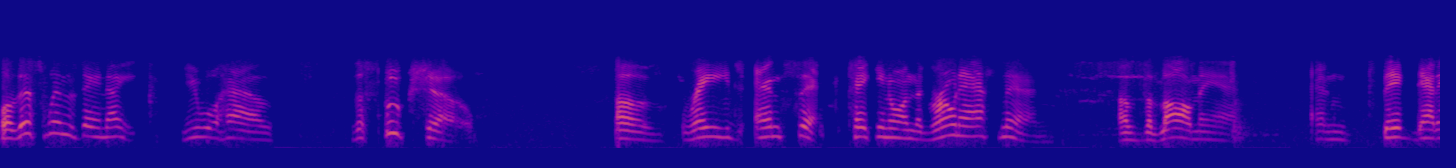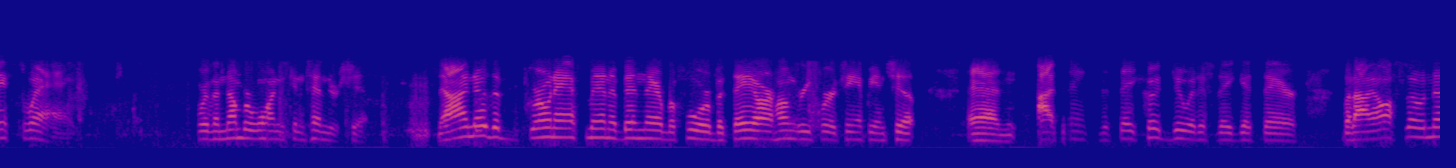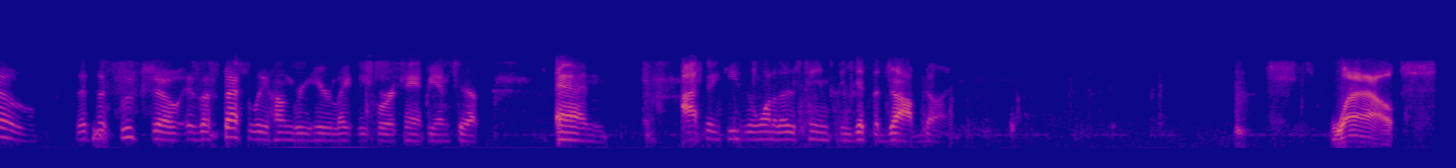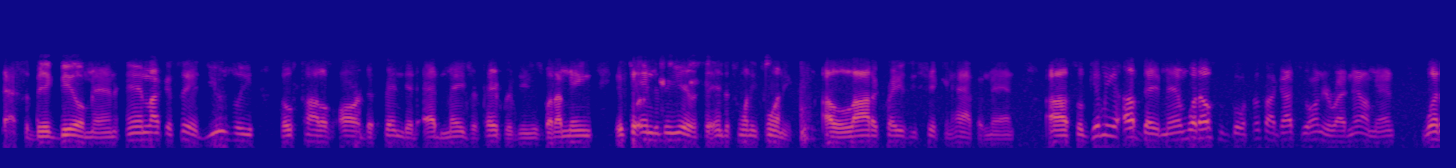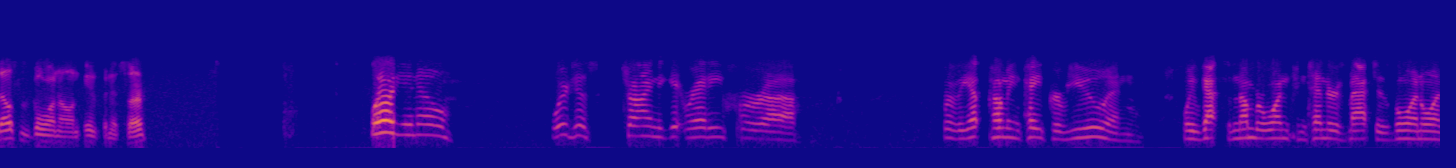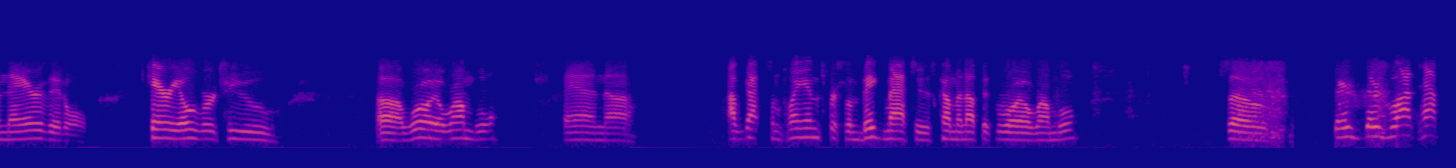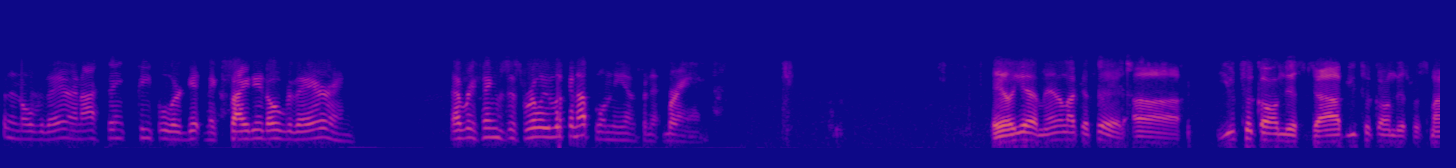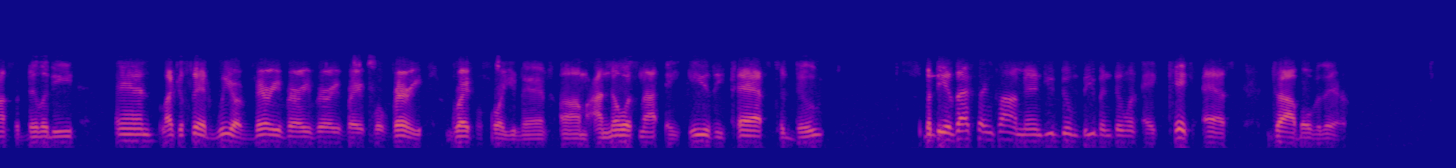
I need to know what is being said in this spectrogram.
Well, this Wednesday night, you will have the Spook Show of rage and sick taking on the grown ass men of the lawman and Big Daddy Swag for the number one contendership. Now I know the grown ass men have been there before, but they are hungry for a championship, and I think that they could do it if they get there. But I also know that the Spook Show is especially hungry here lately for a championship, and I think either one of those teams can get the job done. Wow, that's a big deal, man. And like I said, usually those titles are defended at major pay per views. But I mean, it's the end of the year. It's the end of 2020. A lot of crazy shit can happen, man. Uh, so give me an update, man. What else is going? Since I got you on here right now, man, what else is going on, Infinite, sir? Well, you know, we're just trying to get ready for uh, for the upcoming pay per view, and we've got some number one contenders matches going on there that'll carry over to uh, Royal Rumble, and uh, I've got some plans for some big matches coming up at Royal Rumble. So there's there's a lot happening over there, and I think people are getting excited over there, and everything's just really looking up on the Infinite brand. Hell yeah, man! Like I said, uh, you took on this job, you took on this responsibility, and like I said, we are very, very, very, very, very grateful for you, man. Um, I know it's not an easy task to do, but the exact same time, man, you do you've been doing a kick-ass job over there.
